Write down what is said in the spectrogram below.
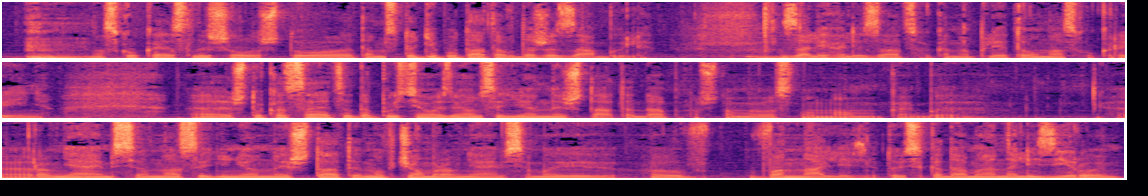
Насколько я слышал, что там 100 депутатов даже забыли mm-hmm. за легализацию конопли. Это у нас в Украине. Э, что касается, допустим, возьмем Соединенные Штаты, да, потому что мы в основном как бы равняемся на Соединенные Штаты. Ну, в чем равняемся? Мы э, в, в анализе. То есть, когда мы анализируем,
